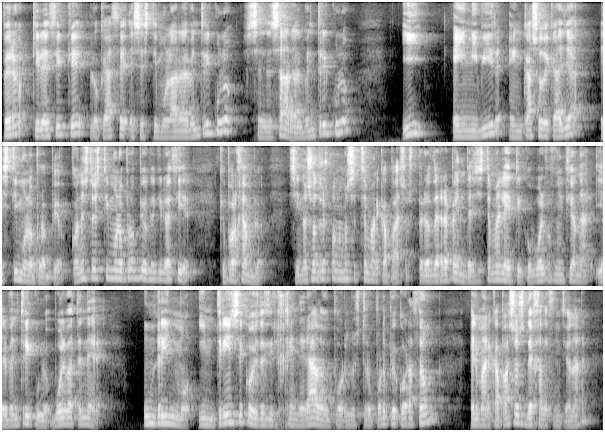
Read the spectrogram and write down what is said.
pero quiere decir que lo que hace es estimular al ventrículo, sensar al ventrículo y e inhibir en caso de que haya estímulo propio. Con esto estímulo propio, ¿qué quiero decir? Que, por ejemplo, si nosotros ponemos este marcapasos, pero de repente el sistema eléctrico vuelve a funcionar y el ventrículo vuelve a tener un ritmo intrínseco, es decir, generado por nuestro propio corazón, el marcapasos deja de funcionar.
